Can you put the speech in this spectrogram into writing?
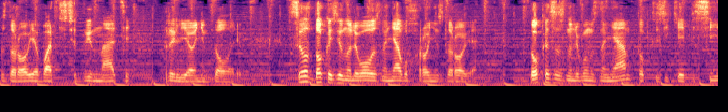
здоров'я вартістю 12 трильйонів доларів. Сила доказів нульового знання в охороні здоров'я. Докази з нульовим знанням, тобто ZKPC,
